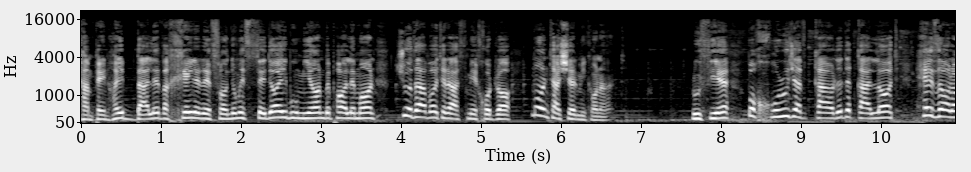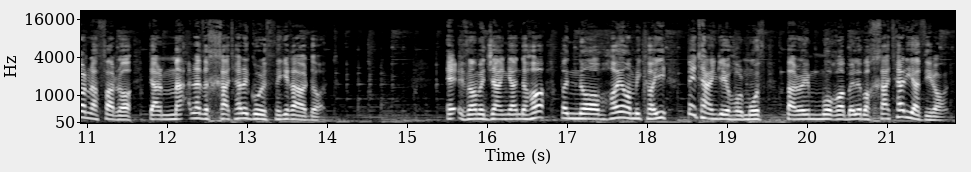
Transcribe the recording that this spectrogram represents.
کمپین های بله و خیر رفراندوم صدای بومیان به پارلمان جزوات رسمی خود را منتشر می کنند. روسیه با خروج از قرارداد قلات هزاران نفر را در معرض خطر گرسنگی قرار داد. اعزام جنگنده ها و ناوهای آمریکایی به تنگه هرمز برای مقابله با خطری از ایران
